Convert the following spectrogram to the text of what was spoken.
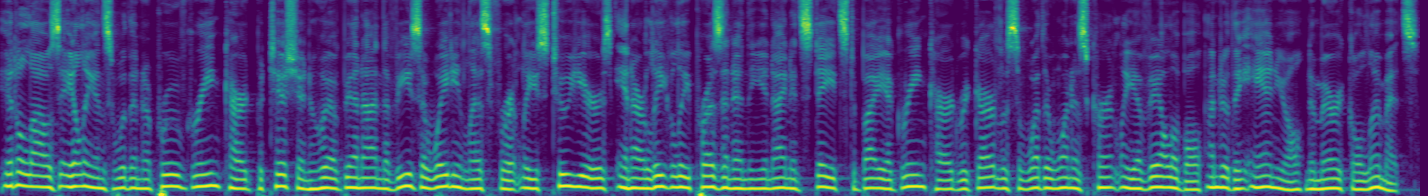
It allows aliens with an approved green card petition who have been on the visa waiting list for at least two years and are legally present in the United States to buy a green card regardless of whether one is currently available under the annual numerical limits.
